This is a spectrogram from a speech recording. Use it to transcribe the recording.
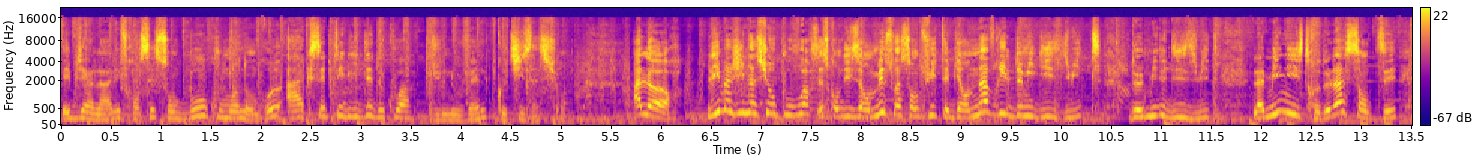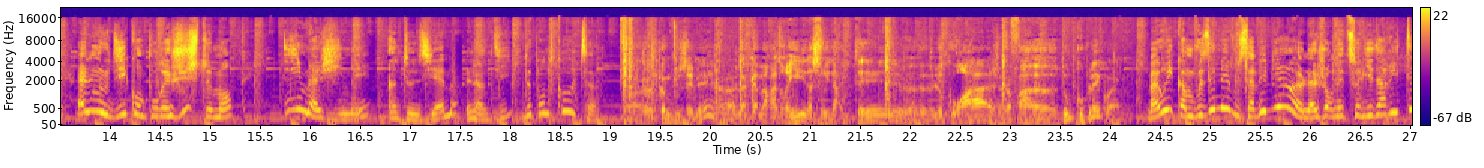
Eh bien là, les Français sont beaucoup moins nombreux à accepter l'idée de quoi? D'une nouvelle cotisation. Alors, l'imagination au pouvoir, c'est ce qu'on disait en mai 68, et bien en avril 2018, 2018, la ministre de la Santé, elle nous dit qu'on pourrait justement imaginer un deuxième lundi de Pentecôte. Comme vous aimez, hein, la camaraderie, la solidarité, euh, le courage, enfin euh, tout le couplet quoi. Bah oui, comme vous aimez, vous savez bien, la journée de solidarité,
